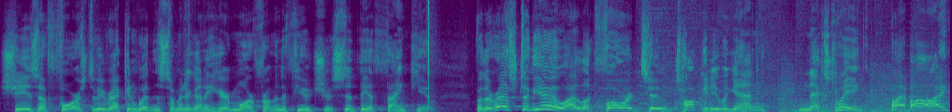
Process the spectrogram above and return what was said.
She's a force to be reckoned with and someone you're going to hear more from in the future. Cynthia, thank you. For the rest of you, I look forward to talking to you again next week. Bye bye.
